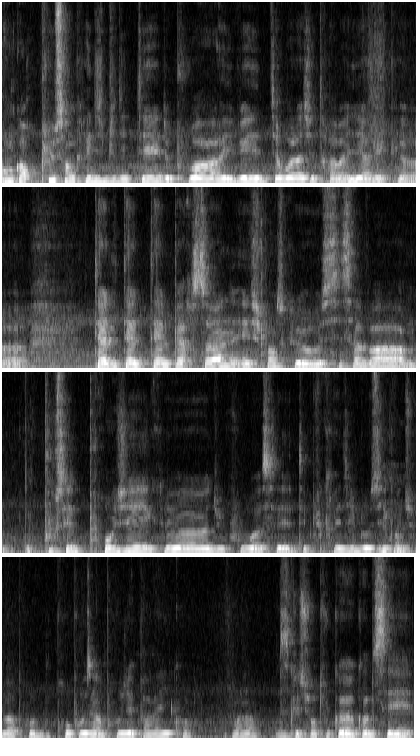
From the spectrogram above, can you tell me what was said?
encore plus en crédibilité de pouvoir arriver et dire voilà j'ai travaillé avec euh, telle telle telle personne et je pense que aussi ça va pousser le projet et que euh, du coup t'es plus crédible aussi quand mhm. tu vas proposer un projet pareil quoi. Voilà. Parce que mhm. surtout que comme c'est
